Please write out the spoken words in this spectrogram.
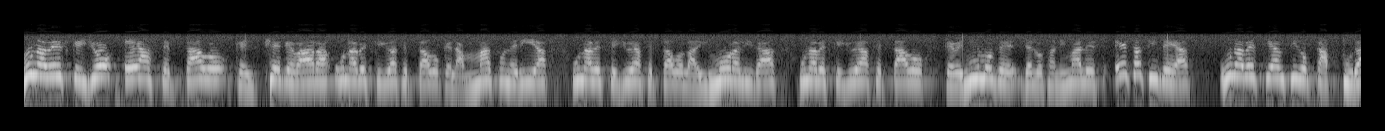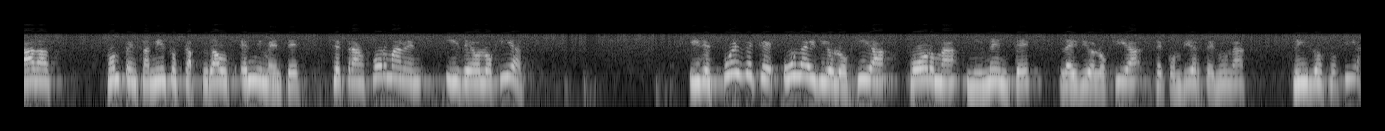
Una vez que yo he aceptado que el Che Guevara, una vez que yo he aceptado que la masonería, una vez que yo he aceptado la inmoralidad, una vez que yo he aceptado que venimos de, los animales, esas ideas una vez que han sido capturadas, son pensamientos capturados en mi mente, se transforman en ideologías. Y después de que una ideología forma mi mente, la ideología se convierte en una filosofía.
